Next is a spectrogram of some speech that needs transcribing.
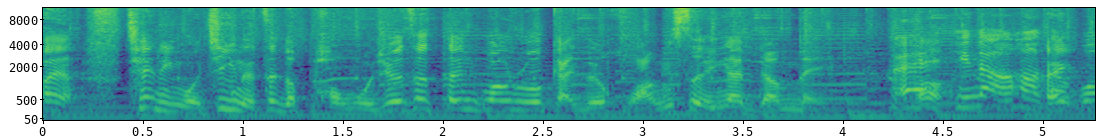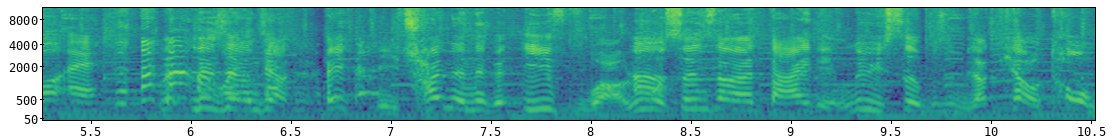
哎呀，倩玲，我进了这个棚，我觉得这灯光如果改成黄色，应该比较美。哎哦，听到了哈，导播，哎，那这样这样，哎，你穿的那个衣服啊，如果身上再搭一点绿色，不是比较跳痛？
